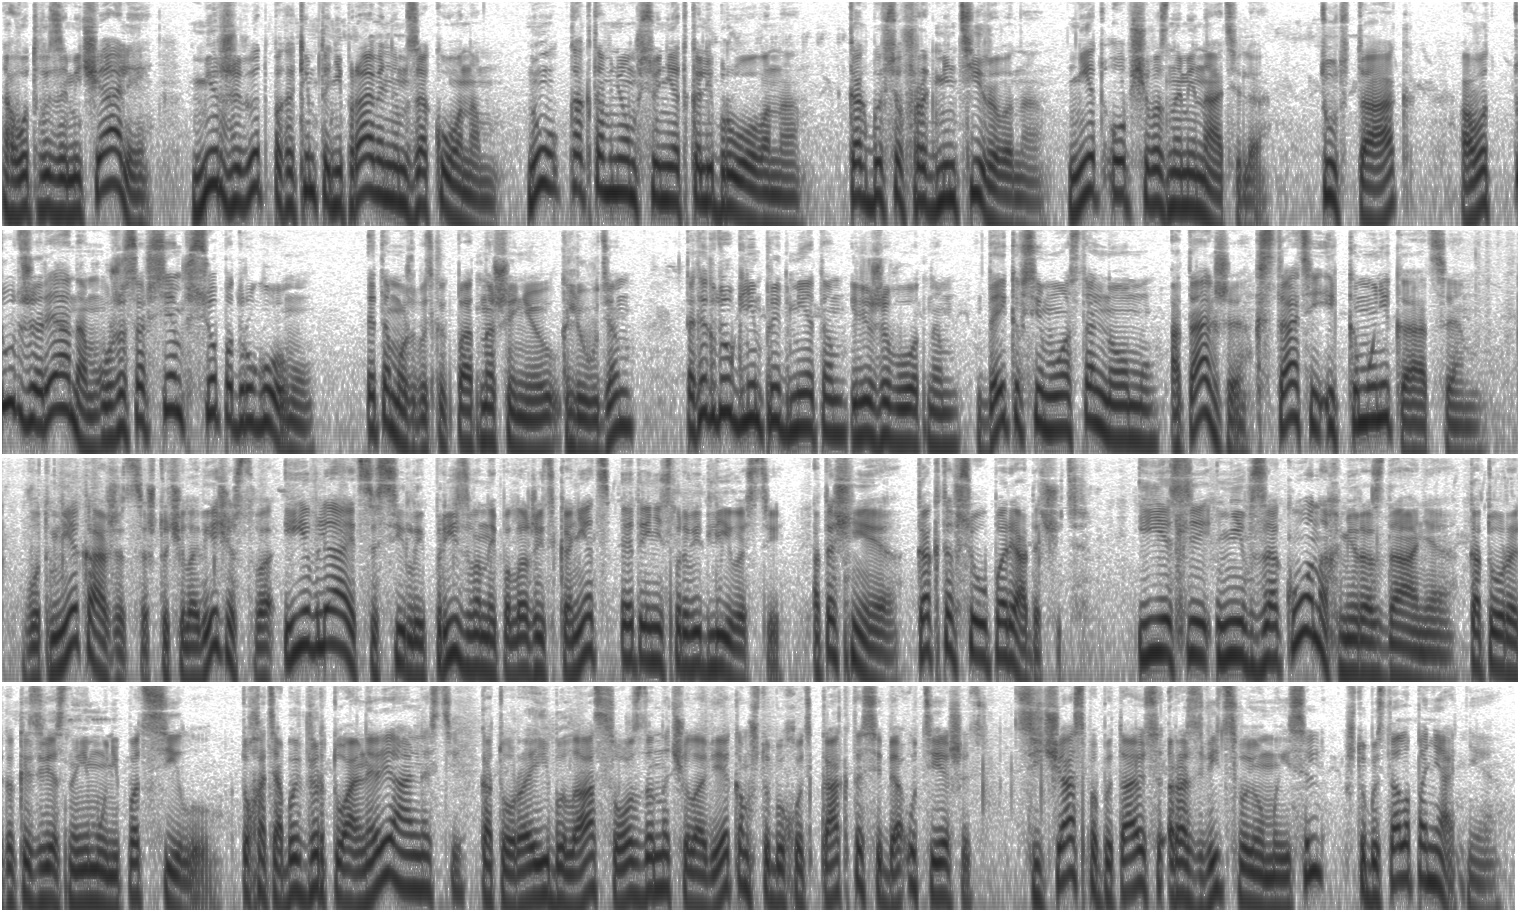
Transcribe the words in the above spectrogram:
А вот вы замечали, мир живет по каким-то неправильным законам. Ну, как-то в нем все не откалибровано, как бы все фрагментировано, нет общего знаменателя. Тут так, а вот тут же рядом уже совсем все по-другому. Это может быть как по отношению к людям, так и к другим предметам или животным, да и ко всему остальному, а также, кстати, и к коммуникациям. Вот мне кажется, что человечество и является силой, призванной положить конец этой несправедливости, а точнее, как-то все упорядочить. И если не в законах мироздания, которые, как известно, ему не под силу, то хотя бы в виртуальной реальности, которая и была создана человеком, чтобы хоть как-то себя утешить. Сейчас попытаюсь развить свою мысль, чтобы стало понятнее.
